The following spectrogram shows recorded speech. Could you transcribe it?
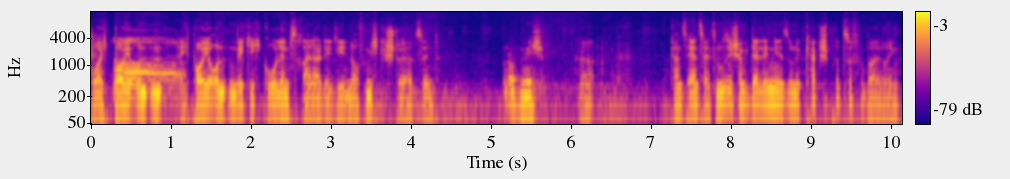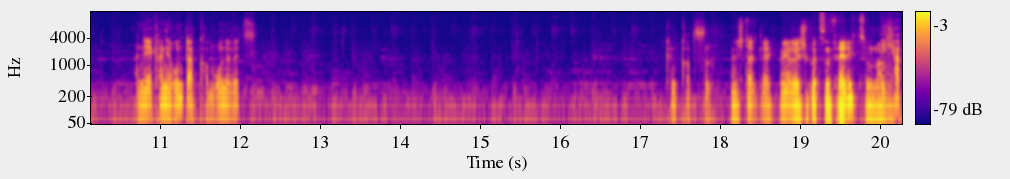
Boah, ich baue hier unten, Oh. ich baue hier unten wirklich Golems rein, Alter, die nur auf mich gesteuert sind. Und auf mich. Ganz ernsthaft, jetzt muss ich schon wieder Lenny so eine Kackspritze vorbeibringen. Ah ne, der kann hier runterkommen, ohne Witz. Könnt kotzen. Anstatt gleich mehrere Spritzen fertig zu machen. Ich hab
